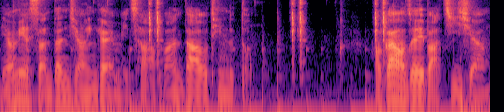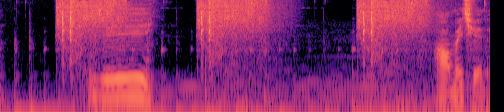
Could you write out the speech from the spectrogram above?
你要念散弹枪应该也没差，反正大家都听得懂。好，刚好这一把机枪。升级。好，没钱了。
